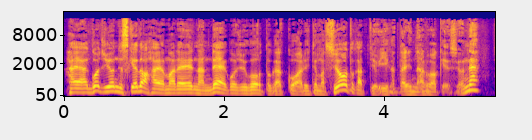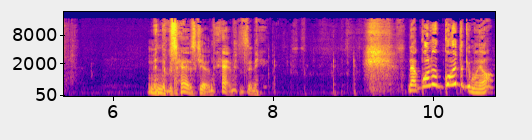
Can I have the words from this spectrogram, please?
早、54ですけど、早生まれなんで、55と学校歩いてますよ、とかっていう言い方になるわけですよね。めんどくさいですけどね、別に。だこの、こういう時もよ、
